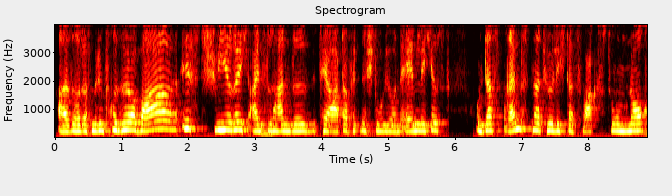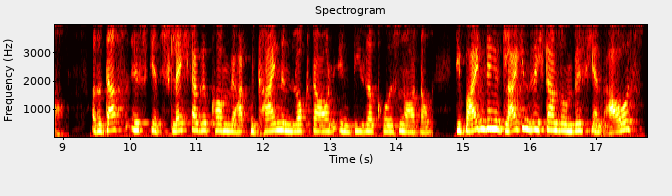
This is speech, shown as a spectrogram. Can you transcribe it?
Also das mit dem Friseur war, ist schwierig, Einzelhandel, Theater, Fitnessstudio und ähnliches. Und das bremst natürlich das Wachstum noch. Also das ist jetzt schlechter gekommen. Wir hatten keinen Lockdown in dieser Größenordnung. Die beiden Dinge gleichen sich dann so ein bisschen aus,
